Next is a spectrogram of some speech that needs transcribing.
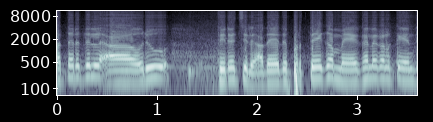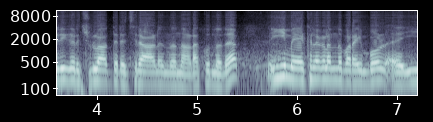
അത്തരത്തിൽ ഒരു തിരച്ചിൽ അതായത് പ്രത്യേക മേഖലകൾ കേന്ദ്രീകരിച്ചുള്ള തിരച്ചിലാണ് ഇന്ന് നടക്കുന്നത്. ഈ മേഖലകൾ എന്ന് പറയുമ്പോൾ ഈ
